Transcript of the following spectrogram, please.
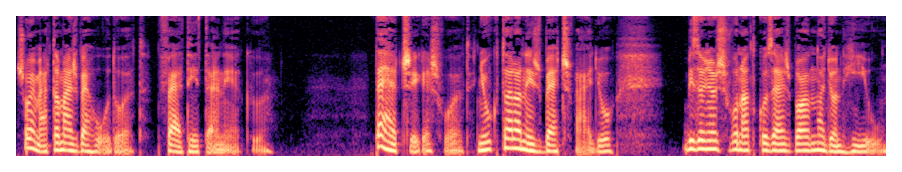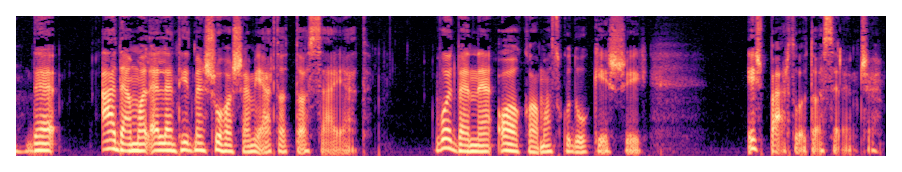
Solymár Tamás behódolt, feltétel nélkül. Tehetséges volt, nyugtalan és becsvágyó, bizonyos vonatkozásban nagyon hiú, de Ádámmal ellentétben sohasem jártatta a száját. Volt benne alkalmazkodó készség, és pártolta a szerencse.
